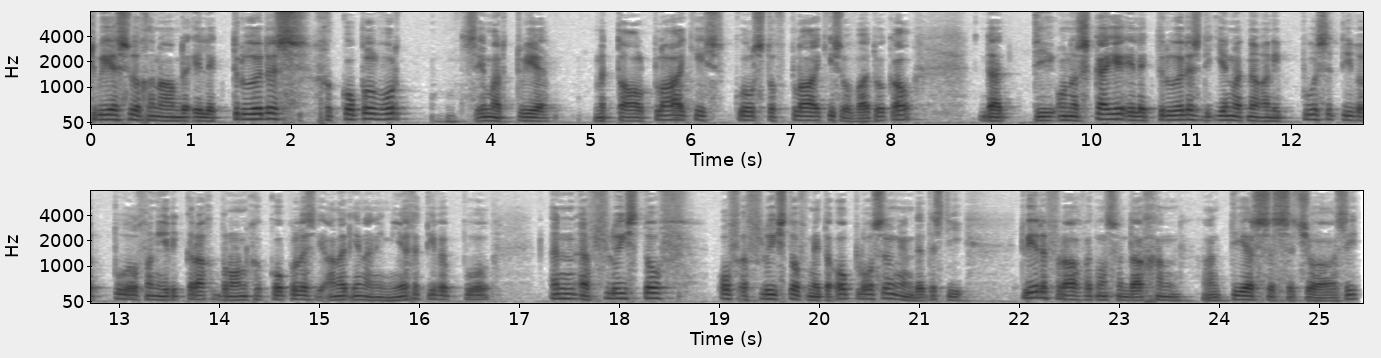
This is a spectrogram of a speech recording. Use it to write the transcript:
twee sogenaamde elektrodes gekoppel word, sê maar twee metaalplaatjies, koolstofplaatjies of wat ook al, dat die onderskeie elektrodes, die een wat nou aan die positiewe pool van hierdie kragbron gekoppel is, die ander een aan die negatiewe pool in 'n vloeistof of 'n vloeistof met 'n oplossing en dit is die tweede vraag wat ons vandag gaan hanteer se situasie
